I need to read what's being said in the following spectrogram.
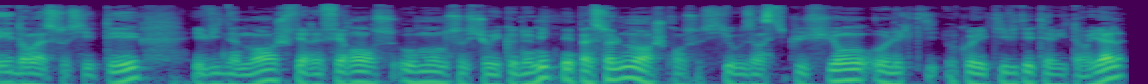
Et dans la société, évidemment, je fais référence au monde socio-économique, mais pas seulement. Je pense aussi aux institutions, aux, collectivités territoriales,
